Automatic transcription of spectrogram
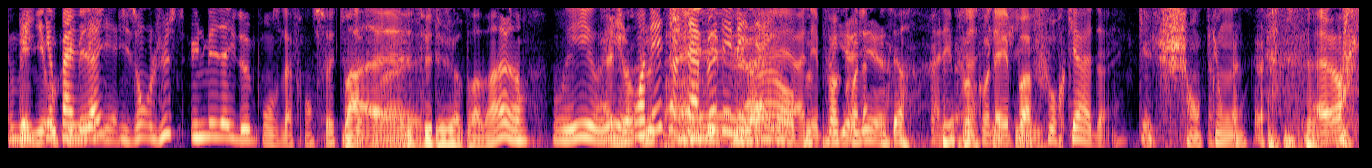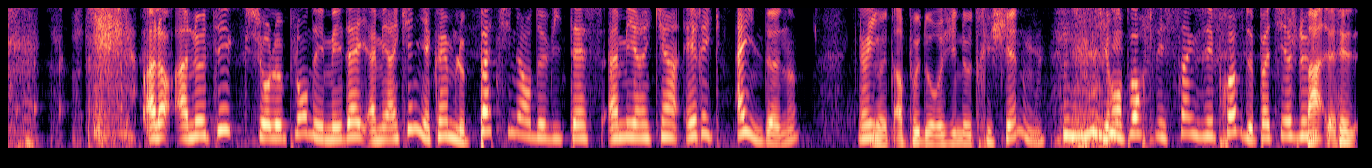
Oui, gagné qui ont pas aucune de médaille. médaille. Ils ont juste une médaille de bronze, la France. ouais, tout Bah, fait. euh, c'est déjà pas mal. Hein. Oui, oui. Ah, on est sur le tableau des médailles. là, on à peut l'époque, plus on, gagner, a- à l'époque, on C'est n'avait pas fini. Fourcade. Quel champion. Alors, alors, à noter que sur le plan des médailles américaines, il y a quand même le patineur de vitesse américain Eric Hayden, qui Oui. doit être un peu d'origine autrichienne, qui remporte les cinq épreuves de patinage de Bah, vitesse.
